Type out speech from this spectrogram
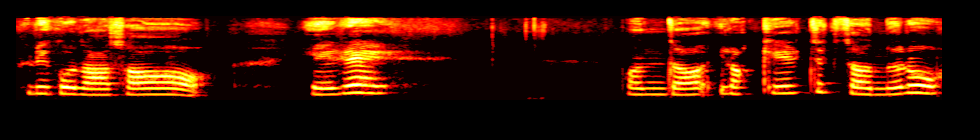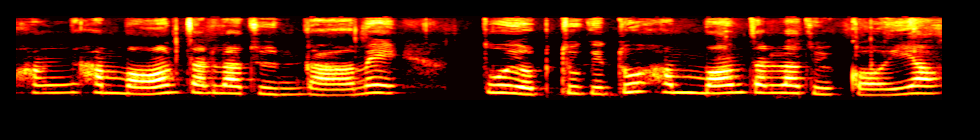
그리고 나서 얘를 먼저 이렇게 일직선으로 한, 한번 잘라준 다음에 또 옆쪽에도 한번 잘라줄 거예요.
